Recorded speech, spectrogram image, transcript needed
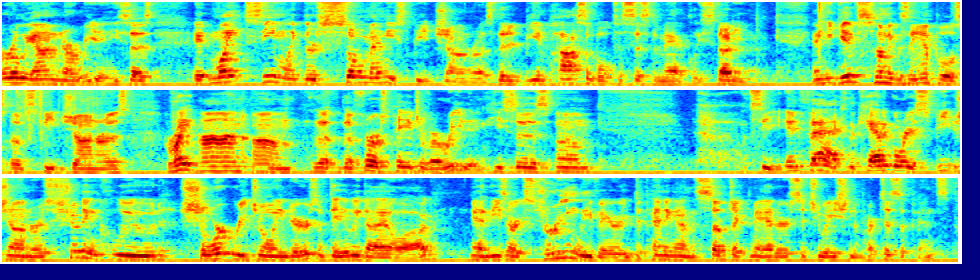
early on in our reading, he says, it might seem like there's so many speech genres that it'd be impossible to systematically study them. And he gives some examples of speech genres right on um, the, the first page of our reading. He says, um, let's see, in fact, the category of speech genres should include short rejoinders of daily dialogue, and these are extremely varied depending on the subject matter, situation, and participants.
